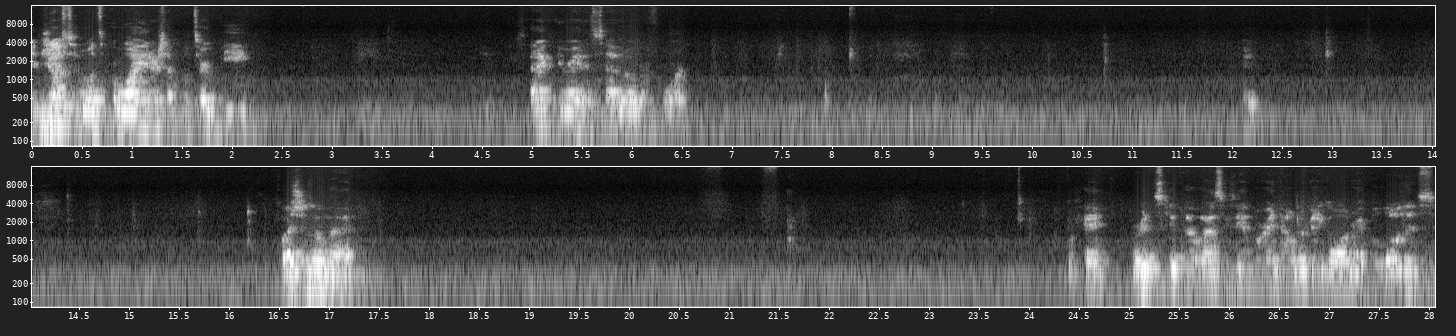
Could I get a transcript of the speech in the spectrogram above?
And Justin, what's our y-intercept? What's our b? Exactly right, it's 7 over 4. Questions on that? Okay, we're gonna skip that last example right now. We're gonna go on right below this.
